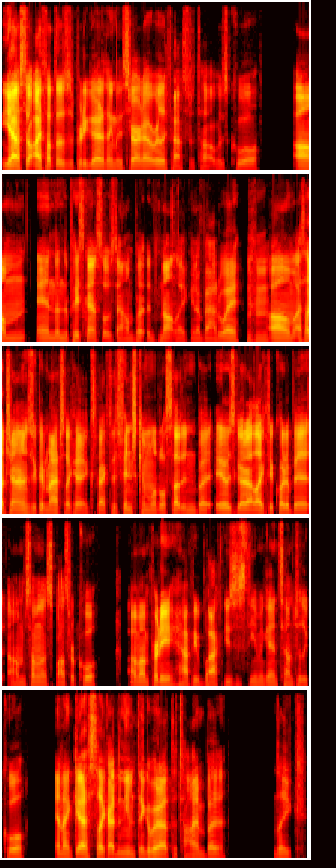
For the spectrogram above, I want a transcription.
yeah. So I thought this was pretty good. I think they started out really fast. I thought was cool. Um, and then the pace kind of slows down, but it's not like in a bad way. Mm-hmm. Um, I thought it was a good match, like I expected. Finch came a little sudden, but it was good. I liked it quite a bit. Um, some of the spots were cool. Um, I'm pretty happy Black uses theme again. It sounds really cool. And I guess like I didn't even think about it at the time, but like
